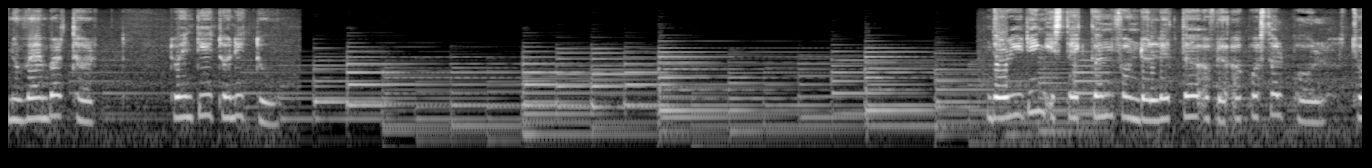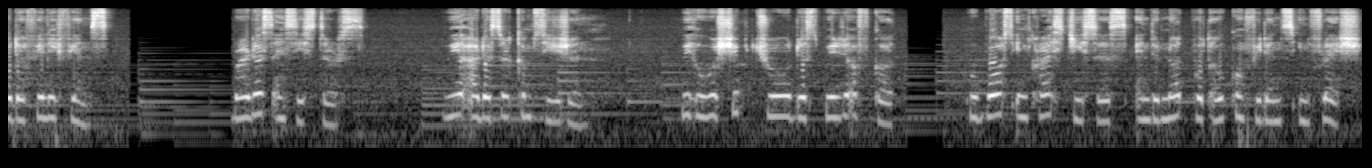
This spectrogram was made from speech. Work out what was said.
November 3rd, 2022. The reading is taken from the letter of the Apostle Paul to the Philippians. Brothers and sisters, we are the circumcision, we who worship through the Spirit of God, who boast in Christ Jesus and do not put our confidence in flesh.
